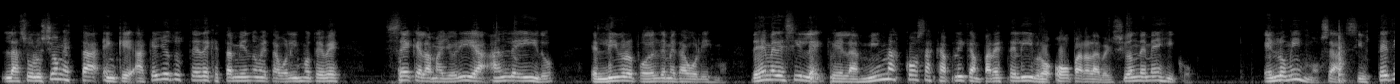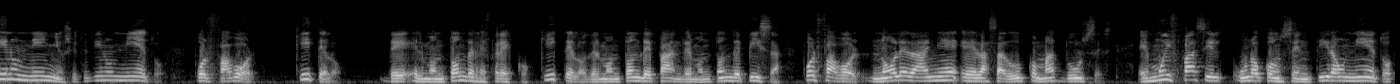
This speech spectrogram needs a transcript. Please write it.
la solución está en que aquellos de ustedes que están viendo Metabolismo TV, sé que la mayoría han leído el libro El Poder de Metabolismo. Déjeme decirle que las mismas cosas que aplican para este libro o para la versión de México, es lo mismo. O sea, si usted tiene un niño, si usted tiene un nieto, por favor, quítelo del montón de refrescos, quítelo del montón de pan, del montón de pizza. Por favor, no le dañe eh, la salud con más dulces. Es muy fácil uno consentir a un nieto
